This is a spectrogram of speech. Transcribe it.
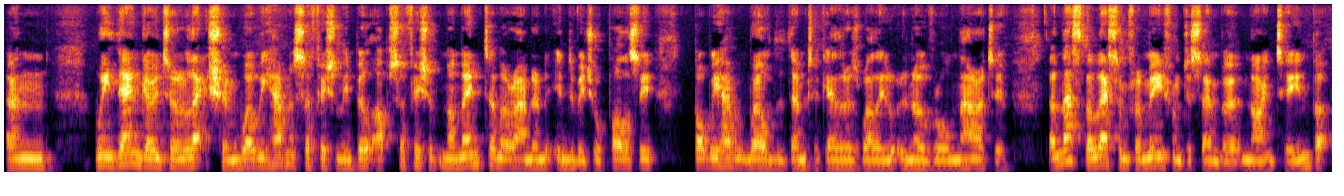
And we then go into an election where we haven't sufficiently built up sufficient momentum around an individual policy, but we haven't welded them together as well in an overall narrative. And that's the lesson for me from December 19. But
